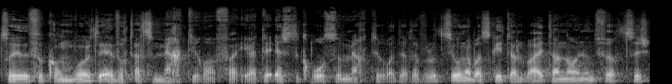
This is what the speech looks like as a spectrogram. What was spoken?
zur Hilfe kommen wollte. Er wird als Märtyrer verehrt, der erste große Märtyrer der Revolution. Aber es geht dann weiter, 49.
